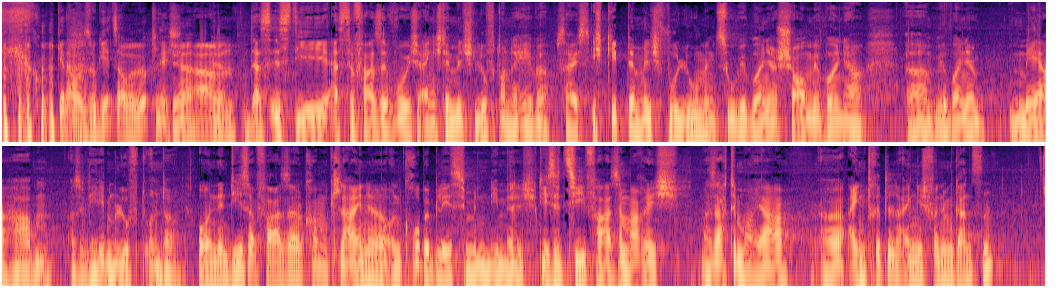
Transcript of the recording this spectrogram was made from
genau, so geht's aber wirklich. Ja, ähm, Das ist die erste Phase, wo ich eigentlich der Milch Luft unterhebe. Das heißt, ich gebe der Milch Volumen zu. Wir wollen ja Schaum, wir wollen ja, äh, wir wollen ja mehr haben. Also wir heben Luft unter. Und in dieser Phase kommen kleine und grobe Bläschen mit in die Milch. Diese Ziehphase mache ich, man sagt immer ja, äh, ein Drittel eigentlich von dem Ganzen.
